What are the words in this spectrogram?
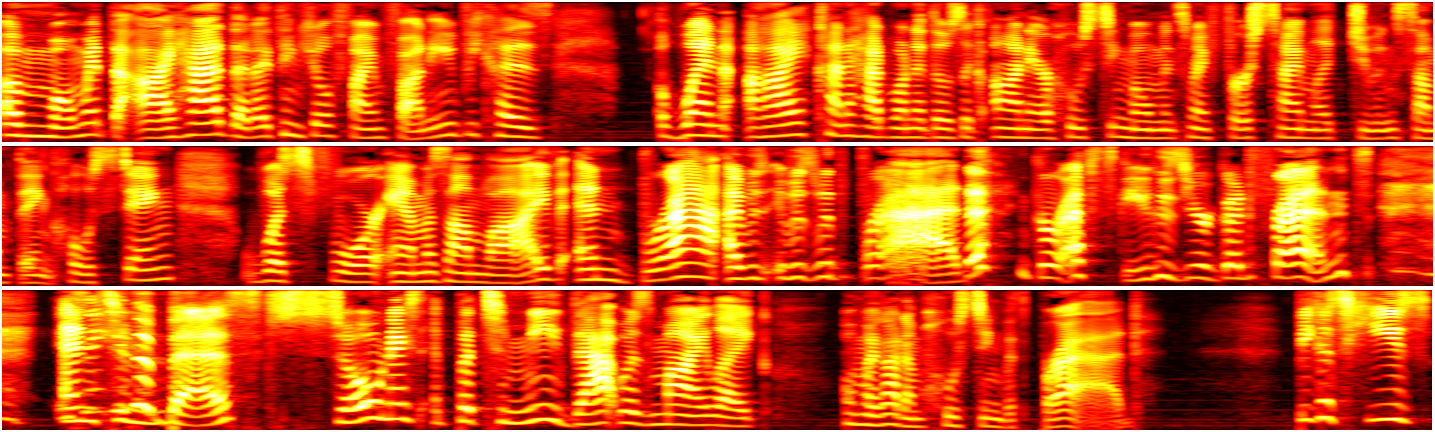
a moment that I had that I think you'll find funny because when I kind of had one of those like on air hosting moments, my first time like doing something hosting was for Amazon Live. And Brad, I was, it was with Brad Goreski, who's your good friend. Isn't he the best? so nice. But to me, that was my like, oh my God, I'm hosting with Brad. Because he's,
